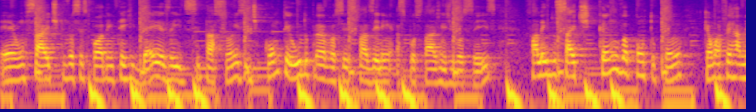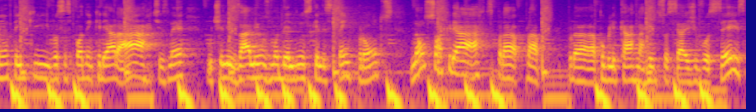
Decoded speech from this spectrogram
é um site que vocês podem ter ideias aí de citações e de conteúdo para vocês fazerem as postagens de vocês. Falei do site canva.com, que é uma ferramenta aí que vocês podem criar artes, né? Utilizar ali os modelinhos que eles têm prontos, não só criar artes para publicar nas redes sociais de vocês,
